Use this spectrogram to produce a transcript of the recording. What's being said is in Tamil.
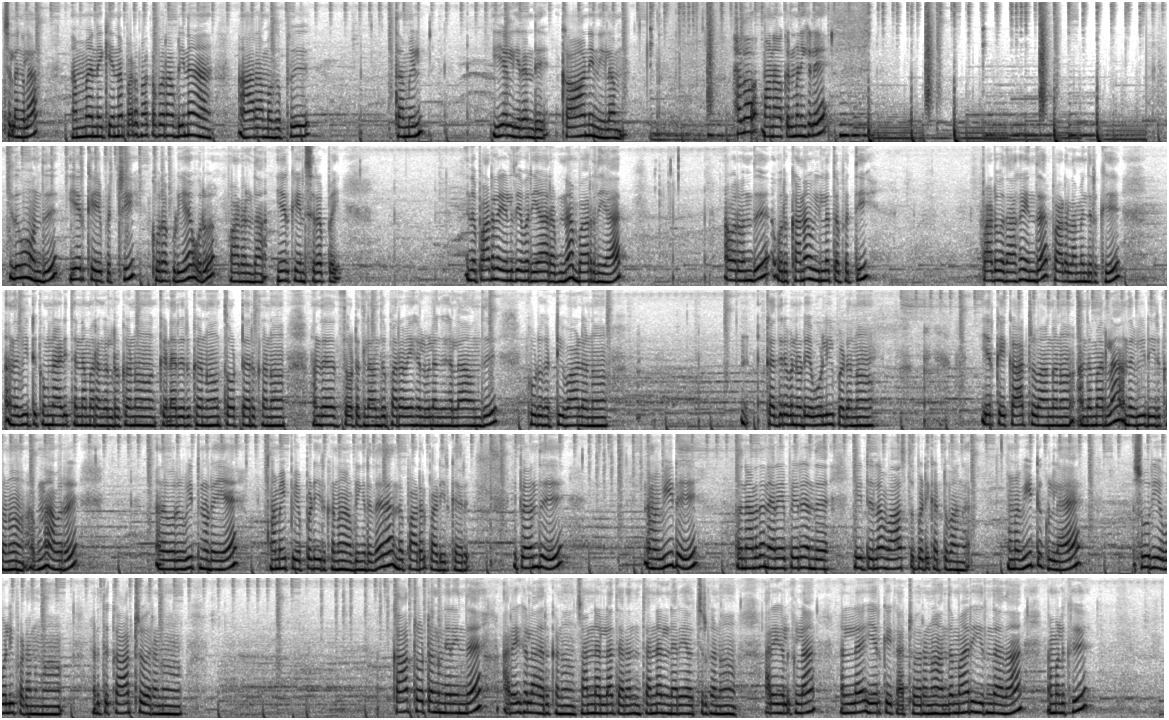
சொல்லுங்களா? நம்ம இன்னைக்கு என்ன படம் பார்க்க போகிறோம் அப்படின்னா ஆறாம் வகுப்பு தமிழ் இயல் இரண்டு காணி நிலம். ஹலோ மாணவ கண்மணிகளே. இதுவும் வந்து இயற்கையை பற்றி கூறக்கூடிய ஒரு பாடல் தான். இயற்கையின் சிறப்பை. இந்த பாடலை எழுதியவர் யார் அப்படின்னா பாரதியார். அவர் வந்து ஒரு கனவு இல்லத்தை பற்றி பாடுவதாக இந்த பாடல் அமைந்திருக்கு. அந்த வீட்டுக்கு முன்னாடி தென்னை மரங்கள் இருக்கணும் கிணறு இருக்கணும் தோட்டம் இருக்கணும். அந்த தோட்டத்தில் வந்து பறவைகள் விலங்குகள்லாம் வந்து கூடு கட்டி வாழணும். கதிரவனுடைய ஒளி படணும். இயற்கை காற்று வாங்கணும். அந்த மாதிரிலாம் அந்த வீடு இருக்கணும். அப்படின்னு அவர் அந்த ஒரு வீட்டினுடைய அமைப்பு எப்படி இருக்கணும் அப்படிங்கிறத அந்த பாடல் பாடியிருக்காரு. இப்போ வந்து நம்ம வீடு அதனால தான் நிறைய பேர் அந்த வீட்டெல்லாம் வாஸ்துப்படி கட்டுவாங்க. நம்ம வீட்டுக்குள்ளே சூரிய ஒளி படணுமா? அடுத்து காற்று வரணும். காற்றோட்டங்கள் நிறைந்த அறைகளாக இருக்கணும். சன்னல்லாம் திறந் சன்னல் நிறையா வச்சுருக்கணும். அறைகளுக்கெல்லாம் நல்ல இயற்கை காற்று வரணும். அந்த மாதிரி இருந்தால் தான் நம்மளுக்கு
